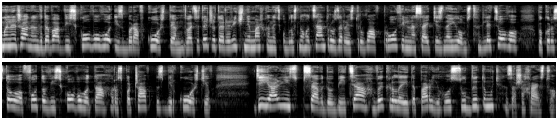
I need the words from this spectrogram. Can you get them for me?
Хмельничанин видавав військового і збирав кошти. 24-річний мешканець обласного центру зареєстрував профіль на сайті знайомств. Для цього використовував фото військового та розпочав збір коштів. Діяльність псевдобійця викрили і тепер його судитимуть за шахрайство.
